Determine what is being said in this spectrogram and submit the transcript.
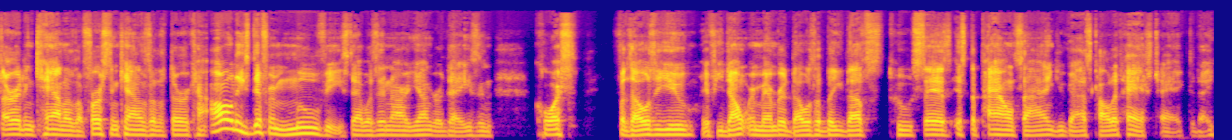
third encounters or first encounters of the third kind, all these different movies that was in our younger days. And of course, for those of you, if you don't remember, those will be those who says it's the pound sign. You guys call it hashtag today.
